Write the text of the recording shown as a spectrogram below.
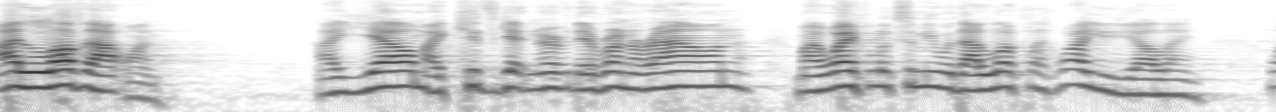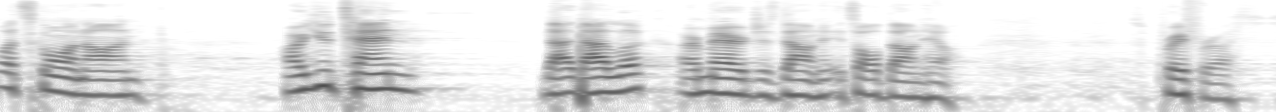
I love that one. I yell, my kids get nervous, they run around. My wife looks at me with that look like, why are you yelling? What's going on? Are you 10? That, that look? Our marriage is down, it's all downhill. So pray for us.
